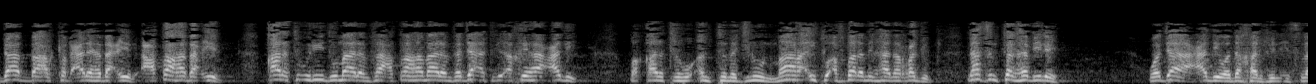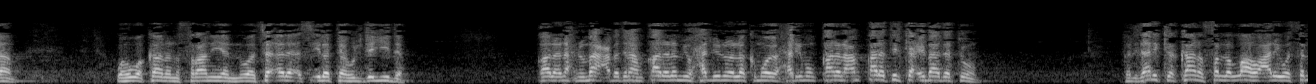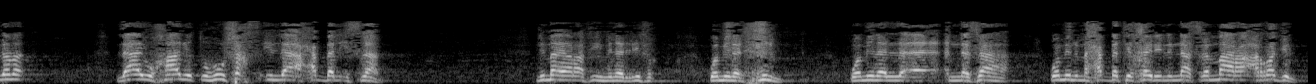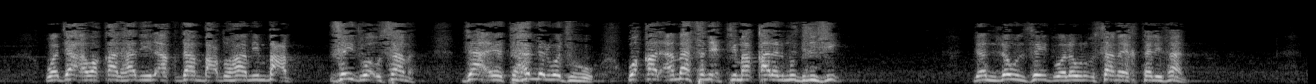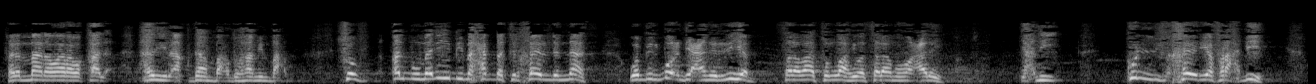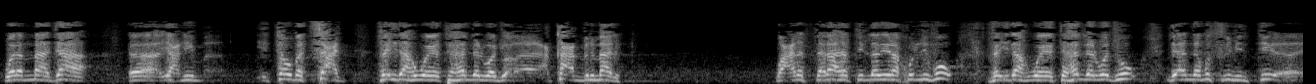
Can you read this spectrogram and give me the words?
دابة أركب عليها بعير أعطاها بعير. قالت أريد مالا فأعطاها مالا فجاءت لأخيها عدي. وقالت له أنت مجنون ما رأيت أفضل من هذا الرجل لازم تذهب إليه. وجاء عدي ودخل في الإسلام وهو كان نصرانيا وسأل أسئلته الجيدة. قال نحن ما عبدناهم. قال لم يحللون لكم ويحرمون. قال نعم. قال تلك عبادتهم. فلذلك كان صلى الله عليه وسلم لا يخالطه شخص إلا أحب الإسلام. لما يرى فيه من الرفق ومن الحلم ومن النزاهة ومن محبة الخير للناس. لما رأى الرجل وجاء وقال هذه الأقدام بعضها من بعض. زيد وأسامة. جاء يتهلل وجهه وقال أما سمعت ما قال المدلجي لأن لون زيد ولون أسامة يختلفان. فلما نظر وقال هذه الأقدام بعضها من بعض. شوف قلبه مليء بمحبة الخير للناس وبالبعد عن الريب صلوات الله وسلامه عليه. يعني كل خير يفرح به. ولما جاء آه، يعني توبة سعد فإذا هو يتهلل وجه كعب بن مالك وعلى الثلاثة الذين خلفوا فإذا هو يتهلل وجهه لأن مسلم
